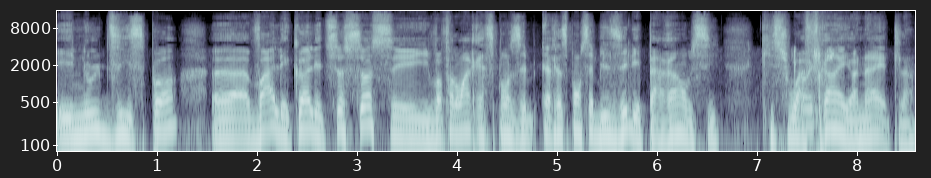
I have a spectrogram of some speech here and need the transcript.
et ils nous le disent pas, euh, va à l'école et tout ça ça, c'est il va falloir responsabiliser les parents aussi, qu'ils soient francs et honnêtes. Là.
